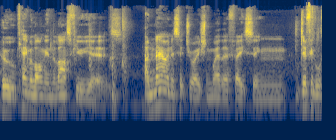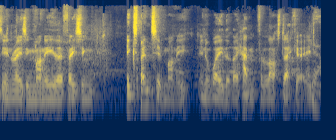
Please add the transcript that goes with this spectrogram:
who came along in the last few years are now in a situation where they're facing difficulty in raising money, they're facing expensive money in a way that they hadn't for the last decade. Yeah.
